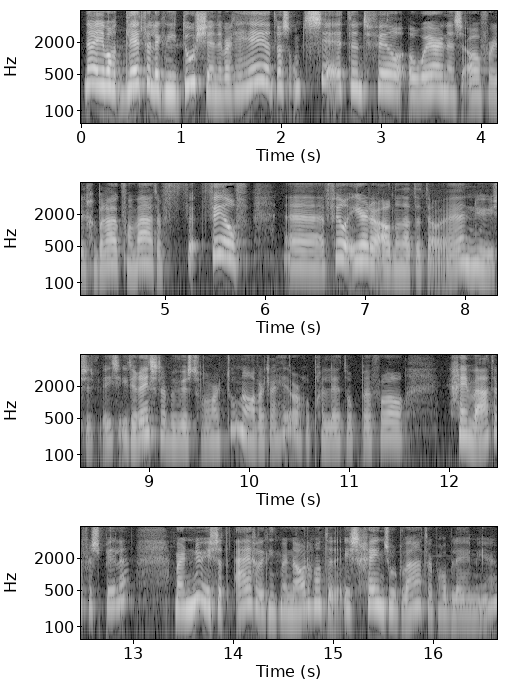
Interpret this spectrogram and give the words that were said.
Nou, je mocht letterlijk niet douchen. En er werd heel, het was ontzettend veel awareness over het gebruik van water. Ve- Veel, eh, veel eerder al dan dat het... Hè, nu is, het, is iedereen zich daar bewust van. Maar toen al werd er heel erg op gelet op eh, vooral geen water verspillen. Maar nu is dat eigenlijk niet meer nodig, want er is geen zoetwaterprobleem meer.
